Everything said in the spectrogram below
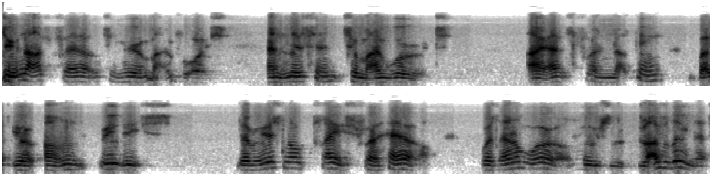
do not fail to hear my voice and listen to my words. I ask for nothing but your own release. There is no place for hell within a world whose loveliness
